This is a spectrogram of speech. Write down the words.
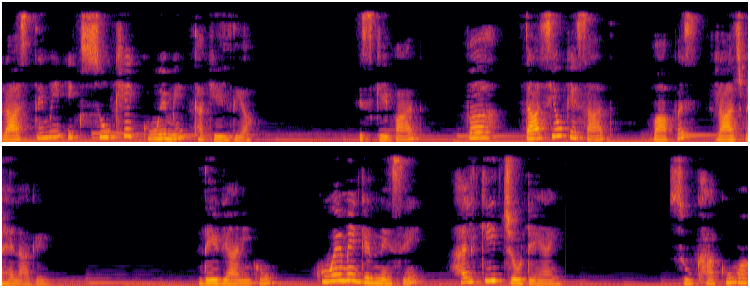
रास्ते में एक सूखे कुएँ में धकेल दिया। इसके बाद वह दासियों के साथ वापस राजमहल आ गई। देवयानी को कुएँ में गिरने से हल्की चोटें आईं। सूखा कुआँ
